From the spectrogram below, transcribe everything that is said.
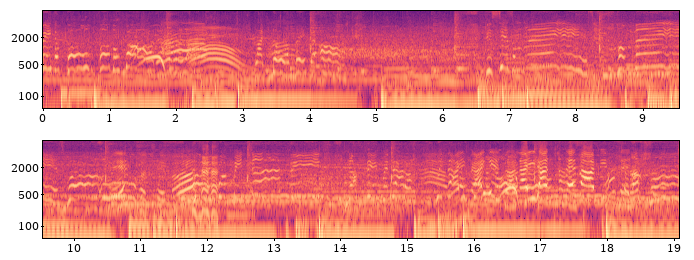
made the boat for the water. Wow. Like Noah made the ark. This is a man's, a man's world. Ecco, Cemo. It would be nothing, nothing without a, without a Vai, vai, woman Isa, or ona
